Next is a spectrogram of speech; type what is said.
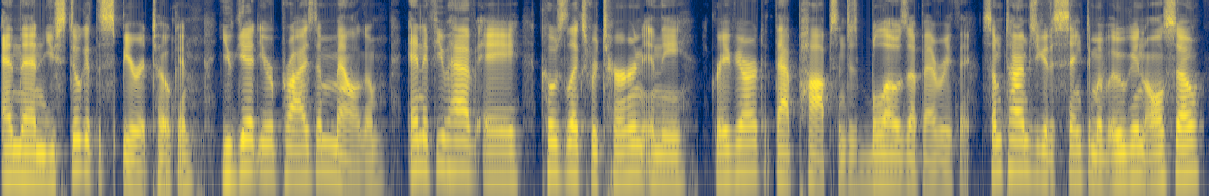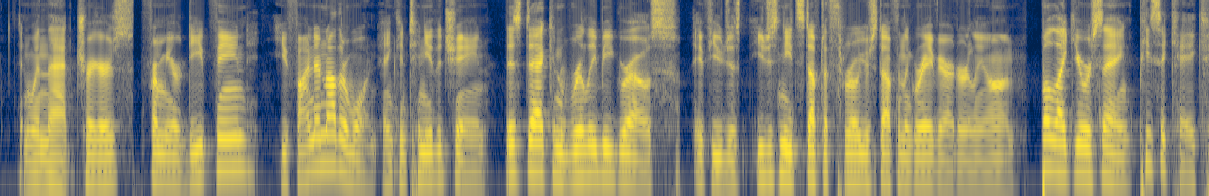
And then you still get the Spirit token. You get your prized Amalgam. And if you have a Kozilek's Return in the graveyard, that pops and just blows up everything. Sometimes you get a Sanctum of Ugin also. And when that triggers from your Deep Fiend, you find another one and continue the chain. This deck can really be gross if you just you just need stuff to throw your stuff in the graveyard early on. But like you were saying, piece of cake.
